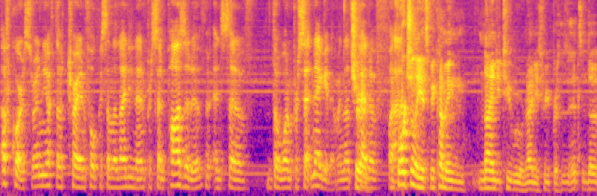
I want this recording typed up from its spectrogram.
Of course, right? And you have to try and focus on the 99% positive instead of the 1% negative, and that's sure. kind of uh, Unfortunately, it's becoming 92 or 93 percent. It's the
